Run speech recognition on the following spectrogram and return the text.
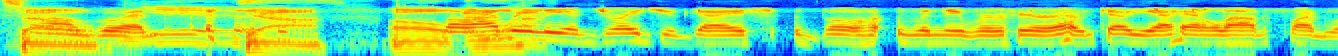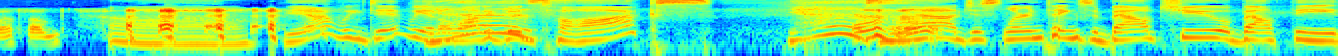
So Oh, good. Yes. yeah. Oh, Well, I we'll ha- really enjoyed you guys though when they were here. I tell you, I had a lot of fun with them. Oh. Yeah, we did. We had a lot of good Yes. talks. Yes. Yeah, just learn things about you, about the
